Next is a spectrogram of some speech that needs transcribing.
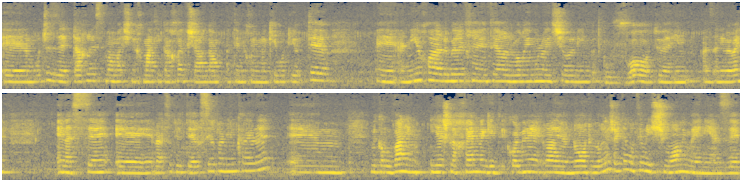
ולמרות אה, שזה תכלס ממש נחמד, כי ככה אפשר גם, אתם יכולים להכיר אותי יותר אני יכולה לדבר איתכם יותר על דברים אולי שואלים בתגובות, ואם, אז אני באמת אנסה אה, לעשות יותר סרטונים כאלה. אה, וכמובן אם יש לכם נגיד כל מיני רעיונות, דברים שהייתם רוצים לשמוע ממני, אז אה,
